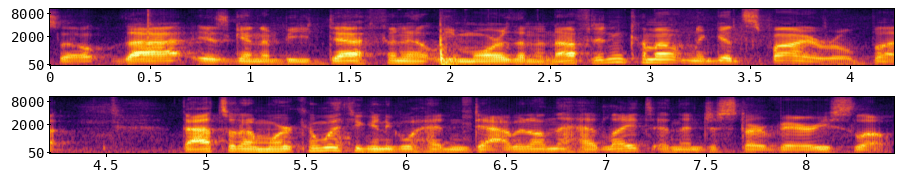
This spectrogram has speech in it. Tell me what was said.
So that is gonna be definitely more than enough. It didn't come out in a good spiral, but that's what I'm working with. You're gonna go ahead and dab it on the headlights and then just start very slow.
